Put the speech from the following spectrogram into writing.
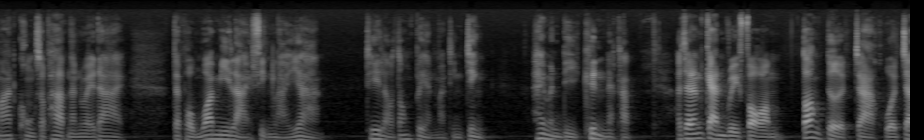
มารถคงสภาพนั้นไว้ได้ แต่ผมว่ามีหลายสิ่งหลายอย่างที่เราต้องเปลี่ยนมาจริง ๆ ให้มันดีขึ้นนะครับ เพราะฉะนั้นการรีฟอร์มต้องเกิดจากหัวใจ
